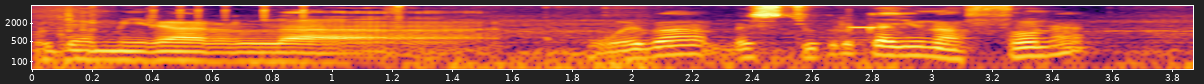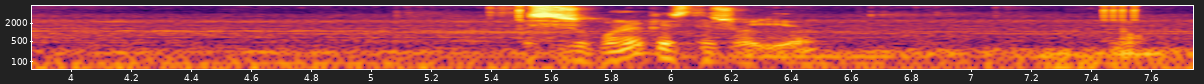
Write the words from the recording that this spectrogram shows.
Voy a mirar la cueva. ¿Ves? Yo creo que hay una zona. Se supone que este soy yo. No.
